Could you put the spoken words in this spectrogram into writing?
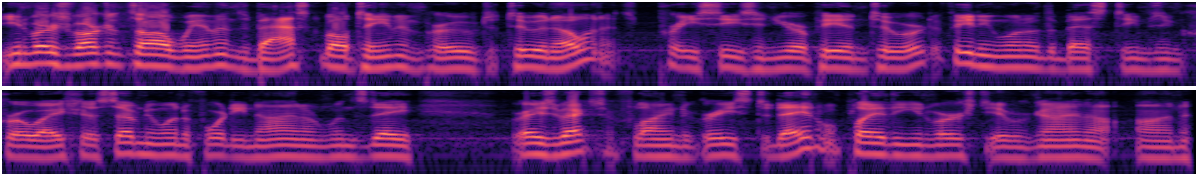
The University of Arkansas women's basketball team improved to 2 0 in its preseason European tour, defeating one of the best teams in Croatia 71 49 on Wednesday. The Razorbacks are flying to Greece today and will play the University of Regina on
